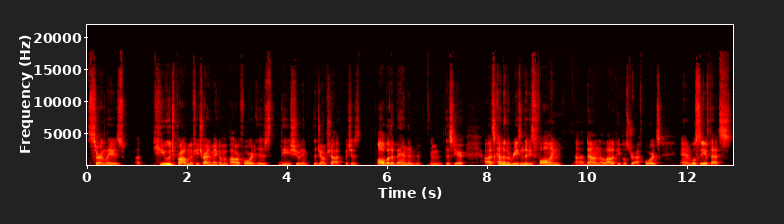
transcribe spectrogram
certainly is huge problem if you try to make him a power forward is the shooting, the jump shot, which is all but abandoned him this year. Uh, it's kind of the reason that he's falling uh, down a lot of people's draft boards, and we'll see if that's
